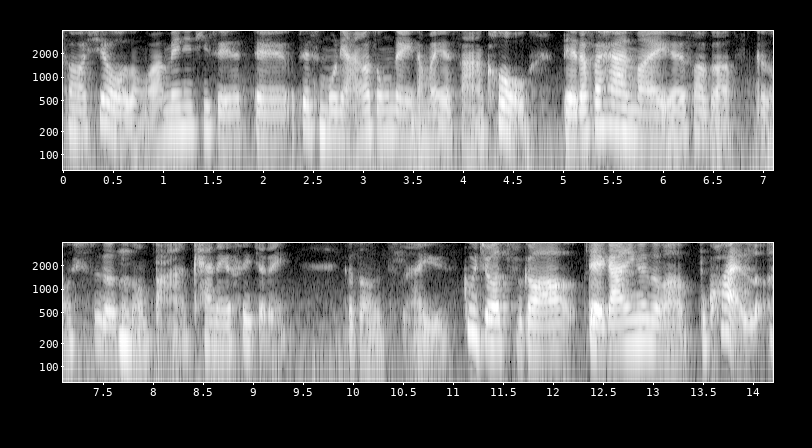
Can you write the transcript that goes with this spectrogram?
上小学辰光，每日天侪弹，最起码两个钟头，那么还上课，弹得勿好嘛，还有啥个搿种四个搿种榜，看那个三级头，搿种事体，还有感觉自家弹钢琴个辰光不快乐。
